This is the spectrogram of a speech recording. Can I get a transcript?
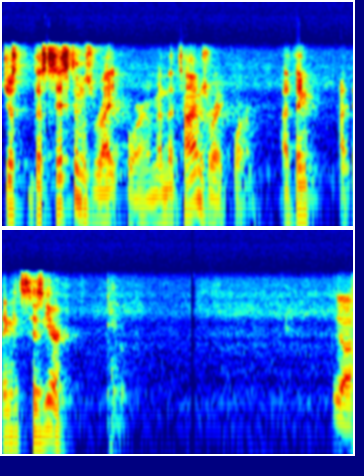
just the system's right for him and the time's right for him. I think I think it's his year. Yeah.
